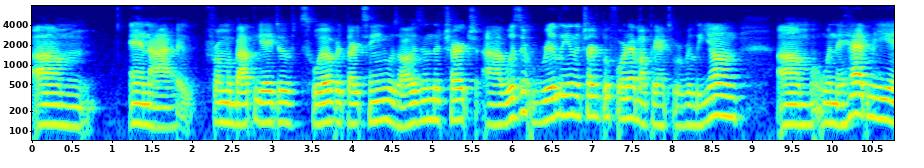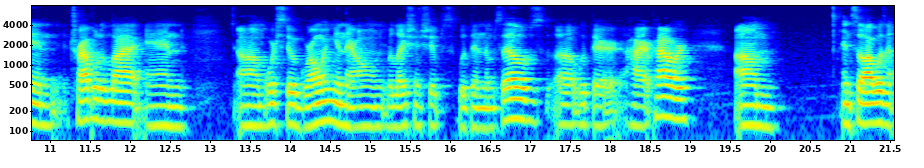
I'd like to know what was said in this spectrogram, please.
Um, and I, from about the age of 12 or 13, was always in the church. I wasn't really in the church before that. My parents were really young um, when they had me and traveled a lot and um, were still growing in their own relationships within themselves uh, with their higher power. Um, and so I wasn't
